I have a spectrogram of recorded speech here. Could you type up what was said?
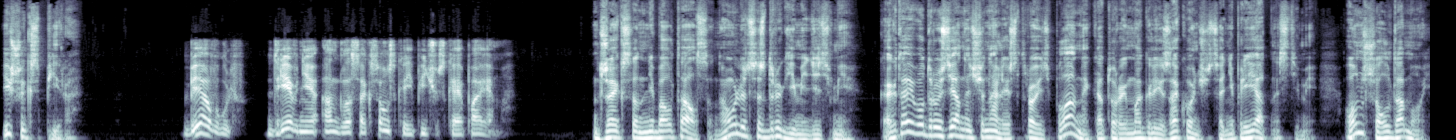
и Шекспира. Беовульф — древняя англосаксонская эпическая поэма. Джексон не болтался на улице с другими детьми. Когда его друзья начинали строить планы, которые могли закончиться неприятностями, он шел домой.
